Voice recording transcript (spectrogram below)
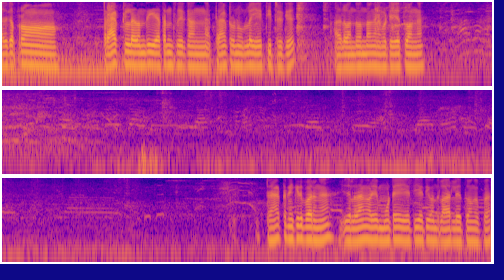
அதுக்கப்புறம் டிராக்டரில் வந்து ஏற்றணும்னு சொல்லியிருக்காங்க. டிராக்டர் ஒன்று உள்ளே ஏற்றிட்டுருக்கு அதில் வந்து வந்தாங்க நம்மகிட்ட ஏற்றுவாங்க டிராக்டர் நிற்கிது பாருங்க. இதில் தாங்க அப்படியே மூட்டையை ஏற்றி ஏற்றி வந்து லாரியில் ஏற்றுவாங்க இப்போ.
